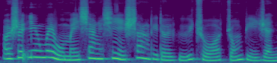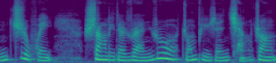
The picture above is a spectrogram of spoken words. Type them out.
而是因为我们相信上帝的愚拙总比人智慧，上帝的软弱总比人强壮。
